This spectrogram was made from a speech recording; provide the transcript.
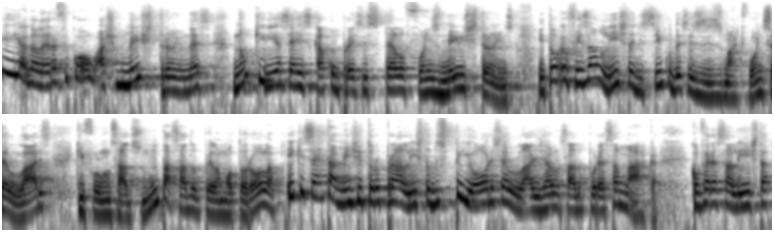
e a galera ficou achando meio estranho, né? Não queria se arriscar a comprar esses telefones meio estranhos. Então eu fiz a lista de cinco desses smartphones celulares que foram lançados no passado pela Motorola e que certamente entrou para a lista dos piores celulares já lançados por essa marca. Confere essa lista,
